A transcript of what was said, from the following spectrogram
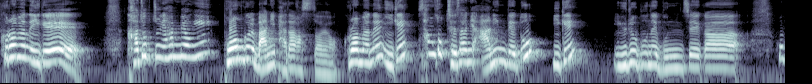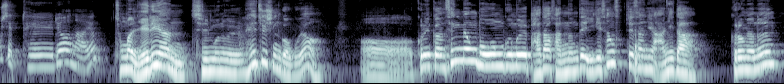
그러면 이게 가족 중에 한 명이 보험금을 많이 받아갔어요. 그러면은 이게 상속 재산이 아닌데도 이게 유류분의 문제가 혹시 되려나요? 정말 예리한 질문을 해주신 거고요. 어, 그러니까 생명보험금을 받아갔는데 이게 상속재산이 아니다. 그러면은,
